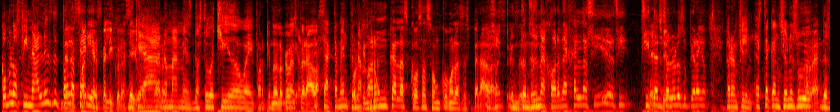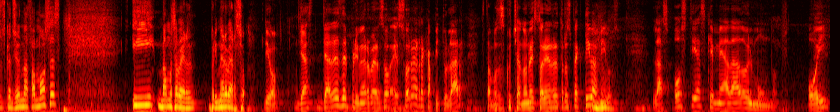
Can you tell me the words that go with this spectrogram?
Como los finales de todas las cualquier series. película, de sí, que, güey, ah, claro. no mames, no estuvo chido, güey. Porque No es lo que me esperaba. Exactamente. Porque mejor. nunca las cosas son como las esperabas. Exacto. Entonces es- mejor déjala así, así. Si Qué tan chido. solo lo supiera yo. Pero en fin, esta canción es su- de sus canciones más famosas. Y vamos a ver, primer verso. Digo, ya, ya desde el primer verso es hora de recapitular. Estamos escuchando una historia en retrospectiva, amigos. Las hostias que me ha dado el mundo. Hoy,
